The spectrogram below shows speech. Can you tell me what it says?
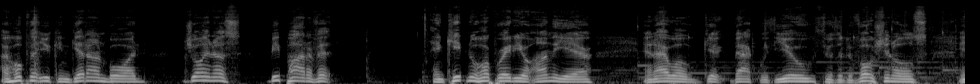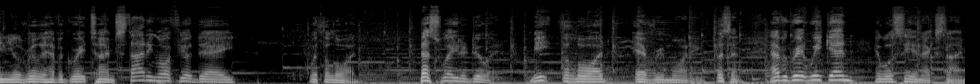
I hope that you can get on board, join us, be part of it, and keep New Hope Radio on the air. And I will get back with you through the devotionals, and you'll really have a great time starting off your day with the Lord. Best way to do it. Meet the Lord every morning. Listen, have a great weekend, and we'll see you next time.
